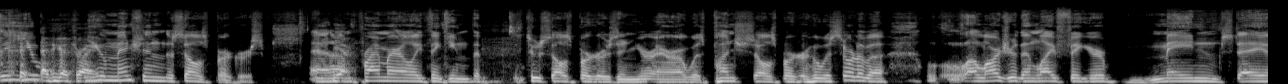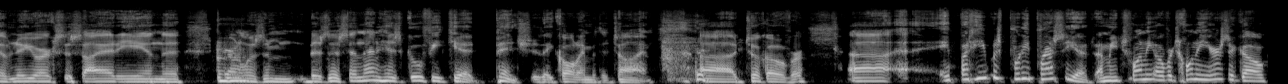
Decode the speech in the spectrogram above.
you I think that's right. you mentioned the Sulzbergers, and Yeah. I'm primarily thinking that the two Sulzbergers in your era was Punch Sulzberger, who was sort of a, a larger than life figure, mainstay of New York society and the Mm-hmm. journalism business, and then his goofy kid, Pinch, as they called him at the time, uh, took over. Uh, but he was pretty prescient. I mean, 20 over 20 years ago,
